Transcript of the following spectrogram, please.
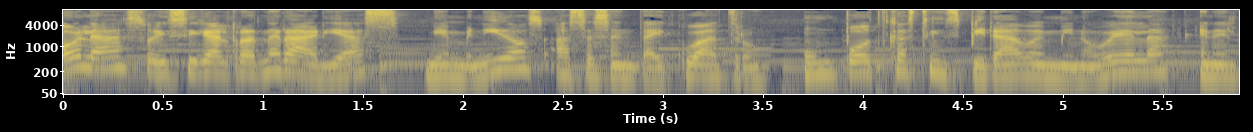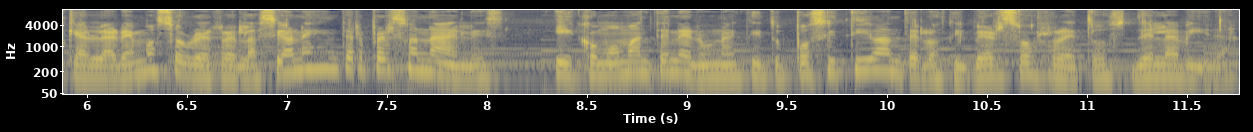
Hola, soy Sigal Radner Arias. Bienvenidos a 64, un podcast inspirado en mi novela en el que hablaremos sobre relaciones interpersonales y cómo mantener una actitud positiva ante los diversos retos de la vida.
